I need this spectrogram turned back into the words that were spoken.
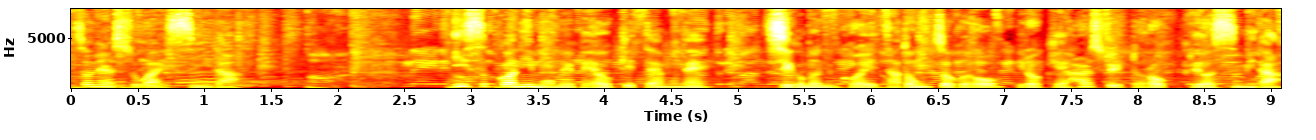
써낼 수가 있습니다. 이 습관이 몸에 배었기 때문에 지금은 거의 자동적으로 이렇게 할 수 있도록 되었습니다.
